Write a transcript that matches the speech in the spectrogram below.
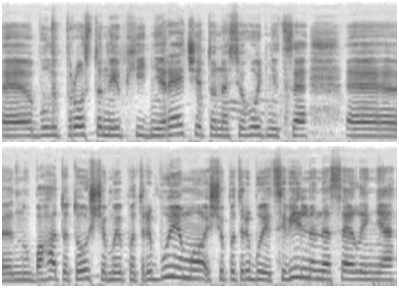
е, були просто необхідні речі, то на сьогодні це ну багато того, що ми потребуємо, що потребує цивільне населення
